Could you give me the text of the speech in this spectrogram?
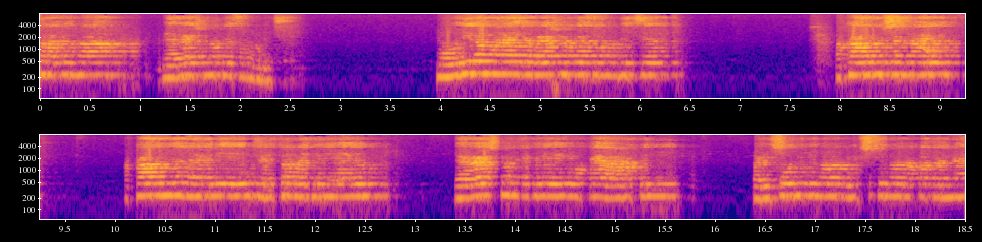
നടക്കുന്ന ഗവേഷണത്തെ സംബന്ധിച്ച് മൗലികമായ ഗവേഷണത്തെ സംബന്ധിച്ച് അക്കാദമിഷ്യന്മാരും അക്കാദമിക മേഖലയെയും ചരിത്ര മേഖലയെയും ഗവേഷണ മേഖലയെയും ഒക്കെ ആഴത്തിൽ പരിശോധിക്കുന്നവർ വീക്ഷിക്കുന്നവരൊക്കെ തന്നെ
